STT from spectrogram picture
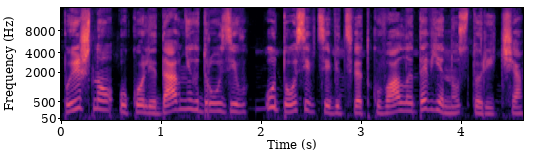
Пишно у колі давніх друзів у Тосівці відсвяткували 90-річчя.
